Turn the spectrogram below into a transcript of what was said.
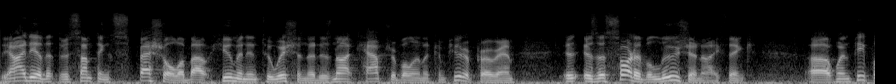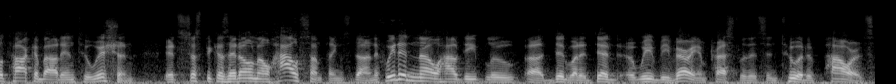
The idea that there's something special about human intuition that is not capturable in a computer program is, is a sort of illusion, I think. Uh, when people talk about intuition, it's just because they don't know how something's done. If we didn't know how Deep Blue uh, did what it did, uh, we'd be very impressed with its intuitive powers.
